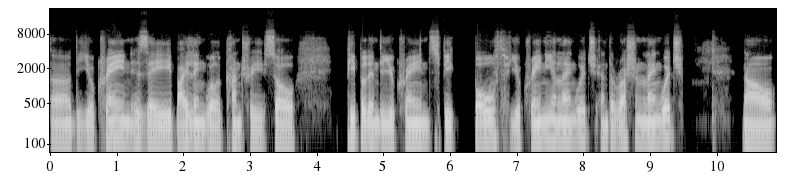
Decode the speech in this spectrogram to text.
Uh, the Ukraine is a bilingual country, so people in the Ukraine speak both Ukrainian language and the Russian language. Now,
